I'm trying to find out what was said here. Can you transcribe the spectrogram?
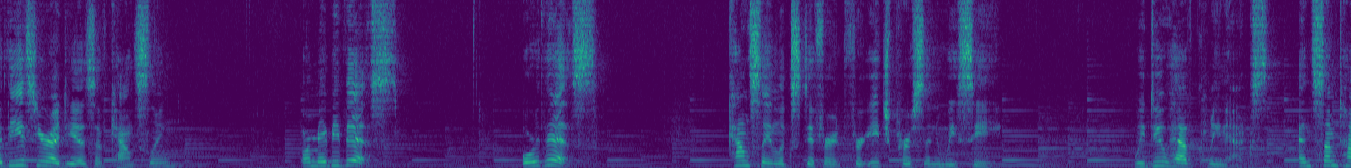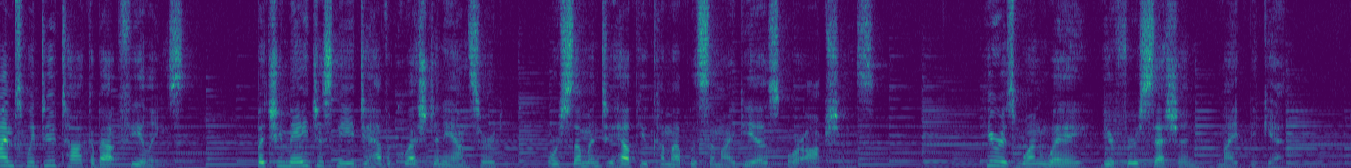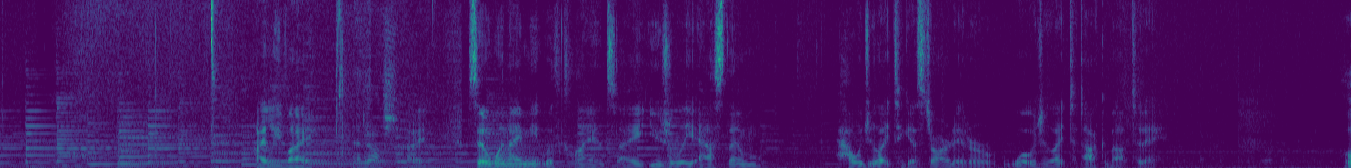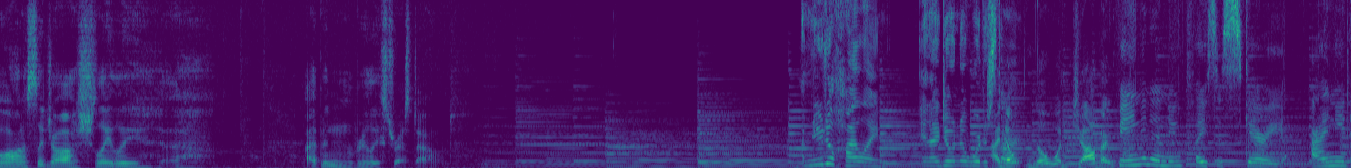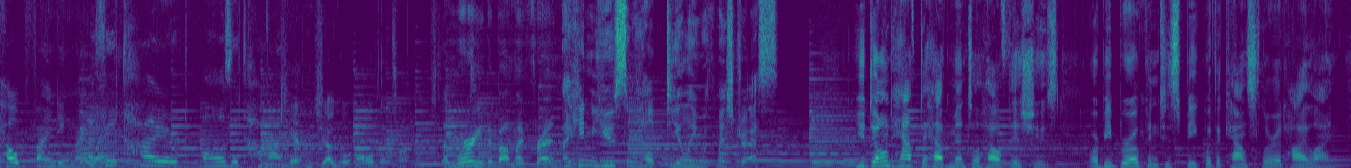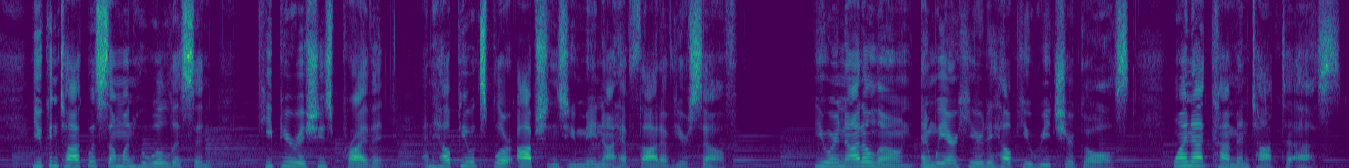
Are these your ideas of counseling? Or maybe this? Or this? Counseling looks different for each person we see. We do have Kleenex, and sometimes we do talk about feelings, but you may just need to have a question answered or someone to help you come up with some ideas or options. Here is one way your first session might begin. Hi, Levi. Hi, Josh. Hi. So when I meet with clients, I usually ask them, how would you like to get started or what would you like to talk about today? Well, honestly, Josh, lately, uh, I've been really stressed out. I'm new to Highline, and I don't know where to start. I don't know what job I want. Being in a new place is scary. I need help finding my way. I feel tired all the time. I can't juggle all the time. I'm worried about my friends. I can use some help dealing with my stress. You don't have to have mental health issues or be broken to speak with a counselor at Highline. You can talk with someone who will listen, keep your issues private, and help you explore options you may not have thought of yourself. You are not alone, and we are here to help you reach your goals. Why not come and talk to us?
